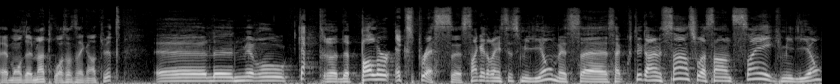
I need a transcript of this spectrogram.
Euh, mondialement, 358. Euh, le numéro 4 de Polar Express. euh, 186 millions, mais ça, ça a coûté quand même 165 millions.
